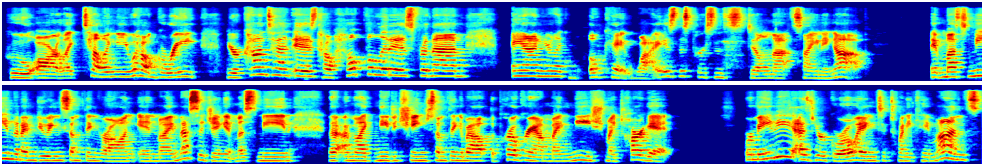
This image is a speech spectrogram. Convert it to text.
who are like telling you how great your content is, how helpful it is for them. And you're like, okay, why is this person still not signing up? It must mean that I'm doing something wrong in my messaging. It must mean that I'm like, need to change something about the program, my niche, my target. Or maybe as you're growing to 20K months,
